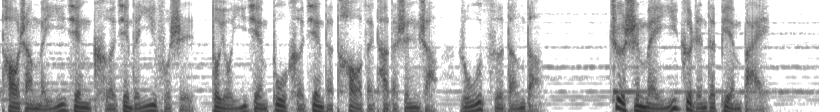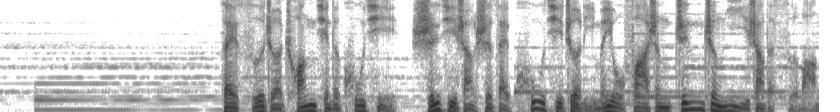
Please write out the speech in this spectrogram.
套上每一件可见的衣服时，都有一件不可见的套在他的身上。如此等等，这是每一个人的辩白。在死者床前的哭泣，实际上是在哭泣这里没有发生真正意义上的死亡。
